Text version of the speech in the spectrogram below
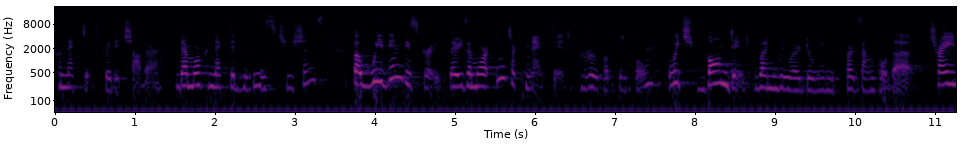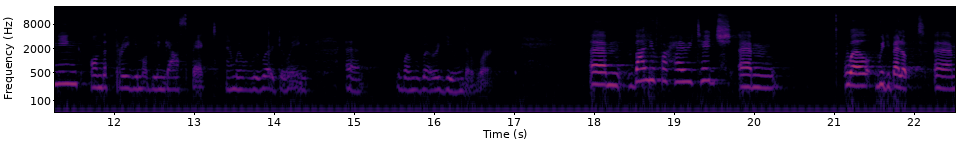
connected with each other. They're more connected with the institutions, but within this group, there is a more interconnected group of people which bonded when we were doing, for example, the training on the 3D modeling aspect and when we were doing, uh, when we were reviewing their work. Um, value for heritage, um, well, we developed um,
